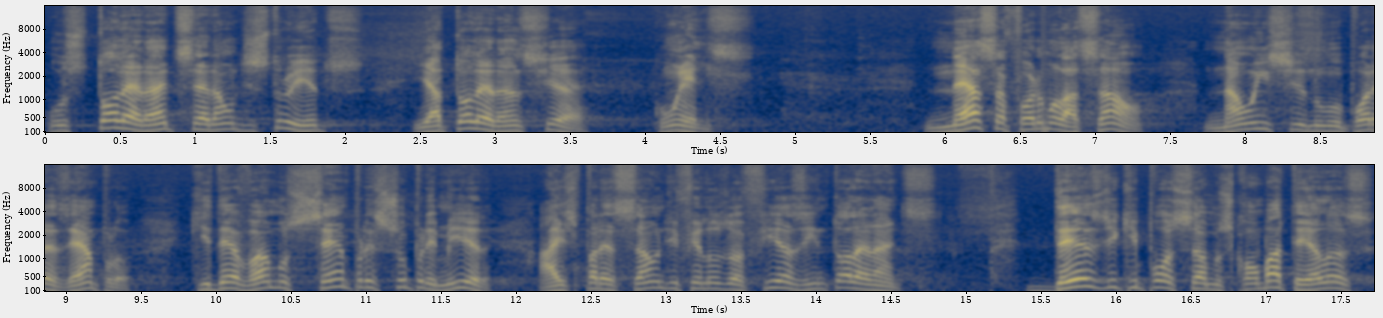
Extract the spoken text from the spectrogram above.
os tolerantes serão destruídos e a tolerância com eles. Nessa formulação, não insinuo, por exemplo, que devamos sempre suprimir a expressão de filosofias intolerantes, desde que possamos combatê-las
